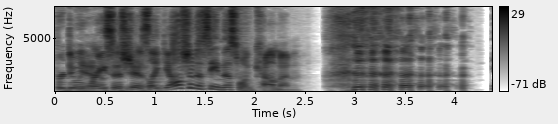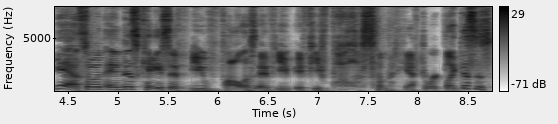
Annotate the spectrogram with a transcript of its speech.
for doing Yeah, racist shit. It's like y'all should have seen this one coming. Yeah. So in, in this case, if you follow if you if you follow somebody after work, like this is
